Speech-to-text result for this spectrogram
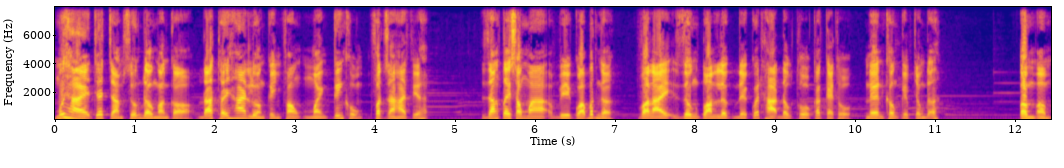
Mũi hài chết chạm xuống đầu ngọn cỏ, đã thấy hai luồng kình phong mạnh kinh khủng phất ra hai phía. Giang Tây Song Ma vì quá bất ngờ và lại dùng toàn lực để quyết hạ độc thủ các kẻ thù nên không kịp chống đỡ. ầm ầm,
